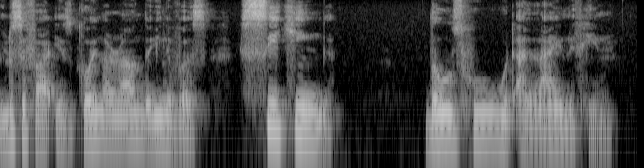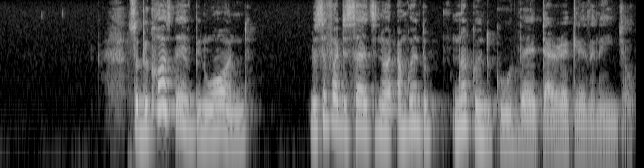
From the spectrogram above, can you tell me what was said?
Lucifer is going around the universe seeking those who would align with him. So because they've been warned, Lucifer decides, you know what, I'm going to I'm not going to go there directly as an angel.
